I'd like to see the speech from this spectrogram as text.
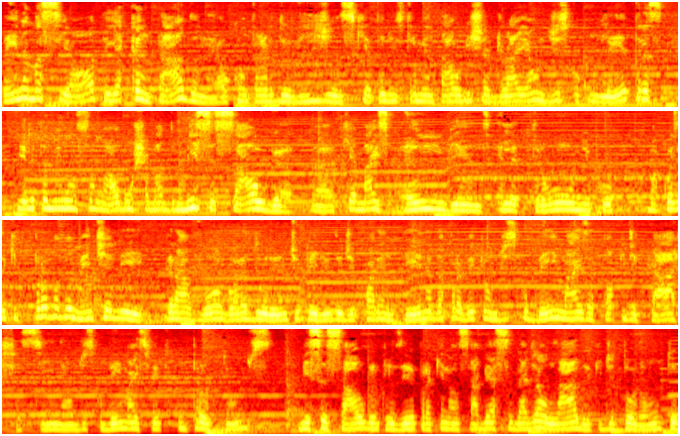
bem na maciota e é cantado, né? Ao contrário do Visions, que é todo instrumental, Richard Dry é um disco com letras. E ele também lançou um álbum chamado Mississauga, uh, que é mais ambient, eletrônico, uma coisa que provavelmente ele gravou agora durante o período de quarentena. Dá pra ver que é um disco bem mais a toque de caixa, assim, né? Um disco bem mais feito com Pro Tools. Mississauga, inclusive, para quem não sabe, é a cidade ao lado aqui de Toronto,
